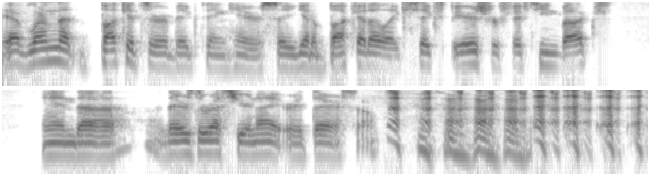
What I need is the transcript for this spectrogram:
yeah, I've learned that buckets are a big thing here. So you get a bucket of like six beers for fifteen bucks, and uh, there's the rest of your night right there. So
